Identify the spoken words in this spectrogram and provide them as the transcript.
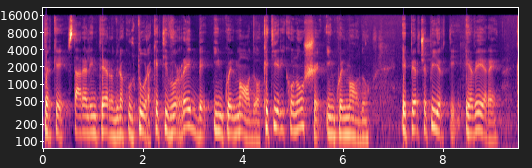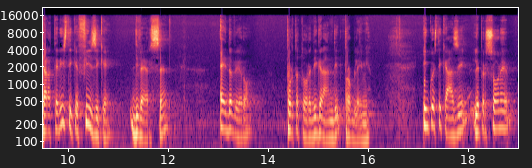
perché stare all'interno di una cultura che ti vorrebbe in quel modo, che ti riconosce in quel modo e percepirti e avere caratteristiche fisiche diverse, è davvero portatore di grandi problemi. In questi casi le persone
